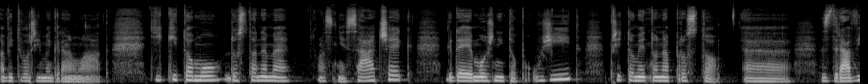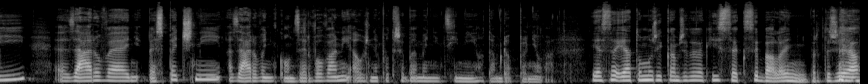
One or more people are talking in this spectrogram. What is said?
a vytvoříme granulát. Díky tomu dostaneme vlastně sáček, kde je možný to použít. Přitom je to naprosto e, zdravý, e, zároveň bezpečný a zároveň konzervovaný a už nepotřebujeme nic jiného tam doplňovat. Já, se, já tomu říkám, že to je takový sexy balení, protože já,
